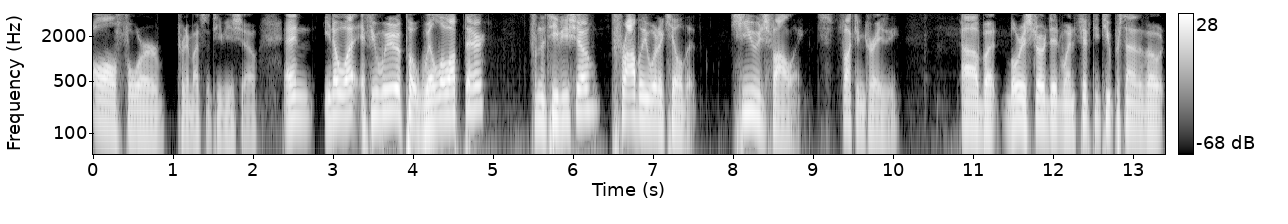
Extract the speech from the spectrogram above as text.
all for pretty much the TV show. And you know what? If you were to put Willow up there from the TV show, probably would have killed it. Huge following. It's fucking crazy. Uh, but Laurie Strode did win 52% of the vote.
